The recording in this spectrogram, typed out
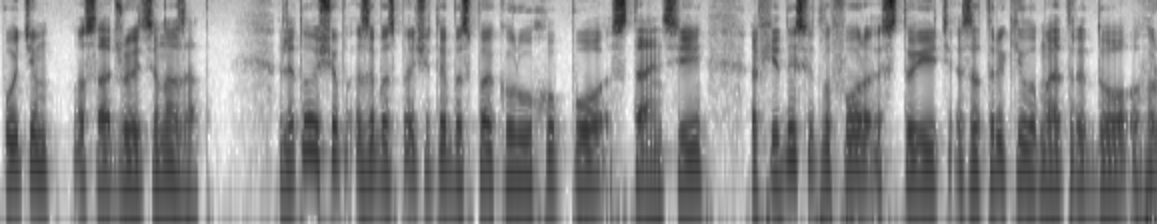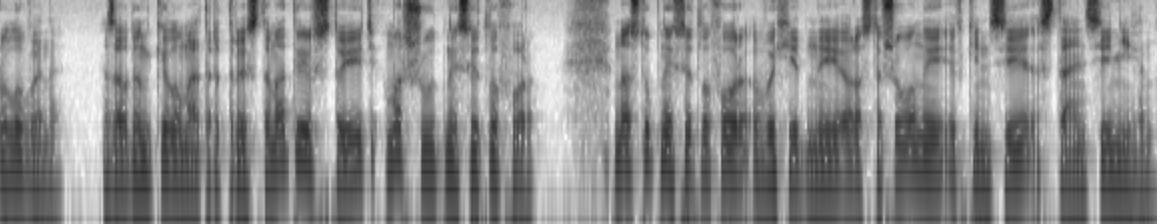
потім осаджується назад. Для того, щоб забезпечити безпеку руху по станції, вхідний світлофор стоїть за 3 км до горловини. За 1 км 300 метрів стоїть маршрутний світлофор. Наступний світлофор вихідний розташований в кінці станції Нігін.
